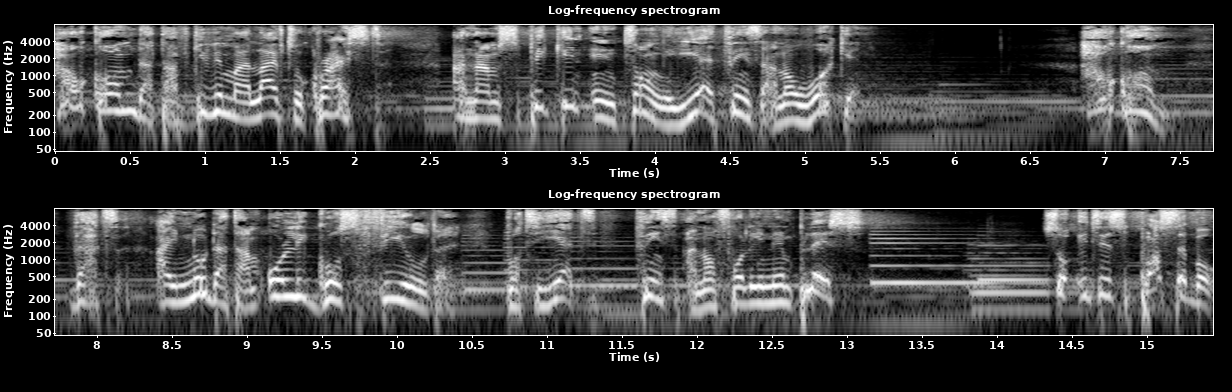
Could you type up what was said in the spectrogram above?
How come that I've given my life to Christ and I'm speaking in tongue, yet things are not working? How come that I know that I'm Holy Ghost filled, but yet things are not falling in place? So it is possible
